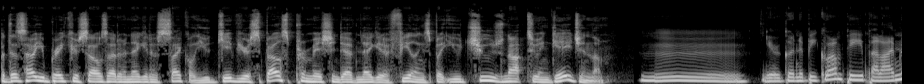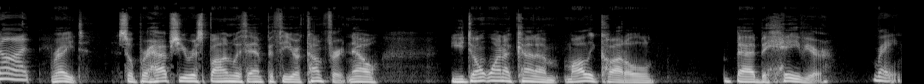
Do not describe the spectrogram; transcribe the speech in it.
but this is how you break yourselves out of a negative cycle. You give your spouse permission to have negative feelings, but you choose not to engage in them. You're going to be grumpy, but I'm not. Right. So perhaps you respond with empathy or comfort. Now, you don't want to kind of mollycoddle bad behavior. Right.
